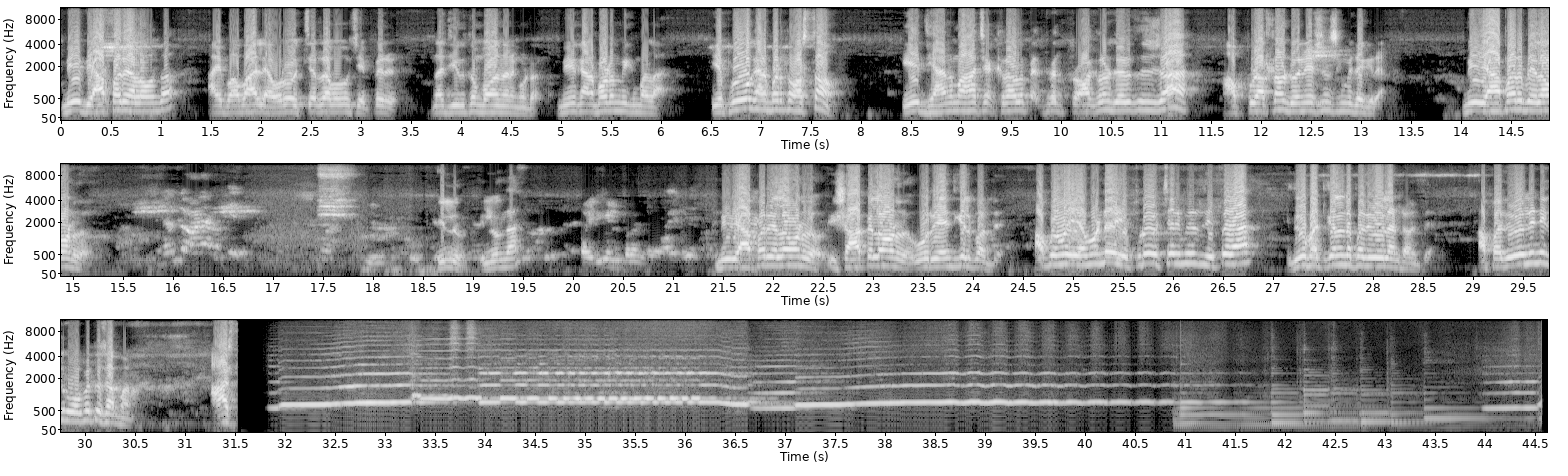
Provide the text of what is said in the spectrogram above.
మీ వ్యాపారం ఎలా ఉందో? అవి బాబా వాళ్ళు ఎవరో వచ్చారా బాబు చెప్పారు. నా జీవితం బాగుంది అనుకుంటా. మేము కనపడడం మీకు మళ్ళా. ఎప్పుడో కనపడతాం వస్తాం. ఏ ధ్యాన మహాచక్రాలు పెద్ద పెద్ద ప్రోగ్రామ్ జరుగుతుంది చూసా అప్పుడు వస్తాం డొనేషన్స్కి మీ దగ్గర. మీ వ్యాపారం ఎలా ఉండదు? ఇల్లు ఇల్లు ఉందా మీ వ్యాపారం ఎలా ఉండదు? ఈ షాప్ ఎలా ఉండదు? ఓ రేంజ్కి వెళ్ళిపోద్ది. అప్పుడు ఏమంటే ఎప్పుడో వచ్చారు మీరు చెప్పారా? ఇదిగో పట్టుకెళ్ళండి పదివేలు అంటాం అంతే. ఆ పదివేలు నీకు రూపాయితో సమానం.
